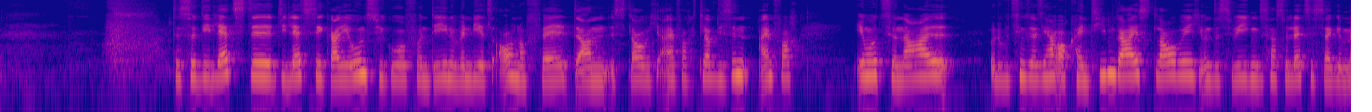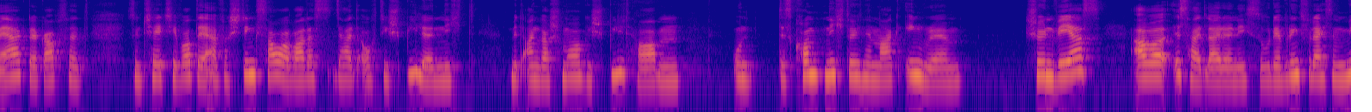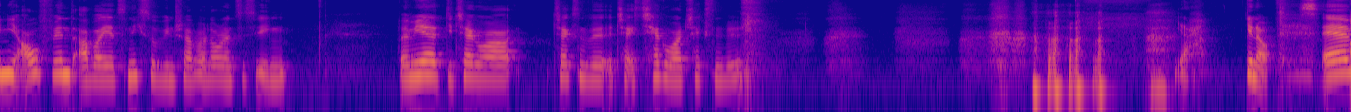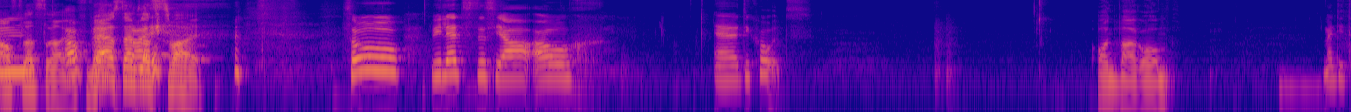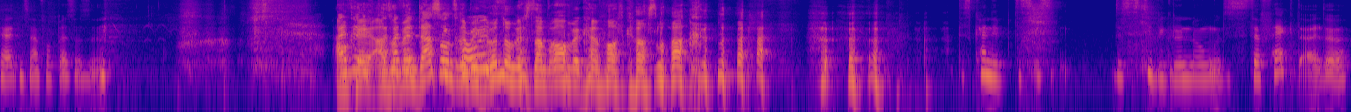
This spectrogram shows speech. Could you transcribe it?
Das ist so die letzte, die letzte Galionsfigur von denen. Und wenn die jetzt auch noch fällt, dann ist, glaube ich, einfach, ich glaube, die sind einfach emotional oder beziehungsweise sie haben auch keinen Teamgeist, glaube ich. Und deswegen, das hast du letztes Jahr gemerkt, da gab es halt so einen JJ Watt, der einfach stinksauer war, dass halt auch die Spieler nicht mit Engagement gespielt haben. Und das kommt nicht durch einen Mark Ingram. Schön wär's, aber ist halt leider nicht so. Der bringt vielleicht so einen Mini-Aufwind, aber jetzt nicht so wie ein Trevor Lawrence. Deswegen bei mir die Jaguar Jacksonville, äh, Jaguar Jacksonville. ja, genau. Ähm, auf Platz 3. Wer ist dein Platz 2? so wie letztes Jahr auch äh, die Colts. Und warum? Weil die Titans einfach besser sind. Also okay, ich, also, also, wenn das unsere Colts, Begründung ist, dann brauchen wir keinen Podcast machen. das, kann die, das, ist, das ist die Begründung. Das ist der Fakt, Alter.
